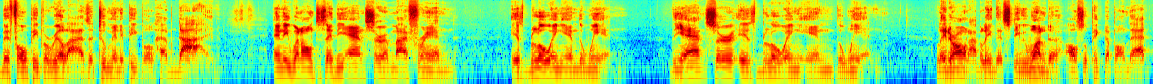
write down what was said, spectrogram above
before people realize that too many people have died? And he went on to say, The answer, my friend, is blowing in the wind. The answer is blowing in the wind. Later on, I believe that Stevie Wonder also picked up on that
